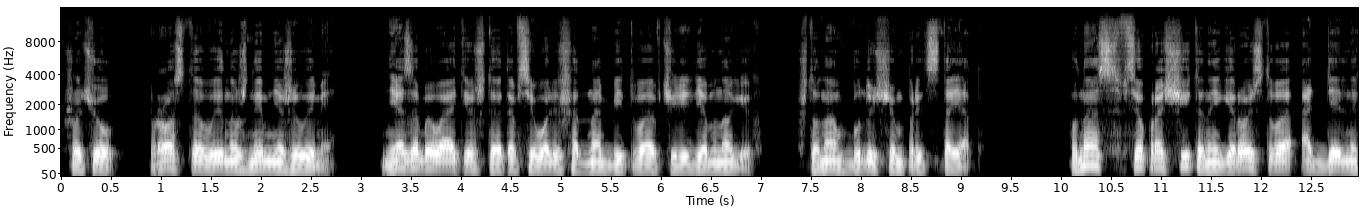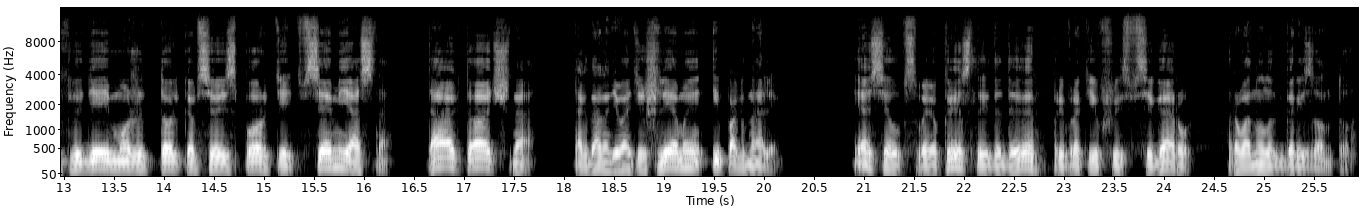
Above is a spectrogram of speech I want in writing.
«Шучу. Просто вы нужны мне живыми. Не забывайте, что это всего лишь одна битва в череде многих, что нам в будущем предстоят. У нас все просчитано, и геройство отдельных людей может только все испортить. Всем ясно? Так точно. Тогда надевайте шлемы и погнали. Я сел в свое кресло, и ДДР, превратившись в сигару, рванула к горизонту.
